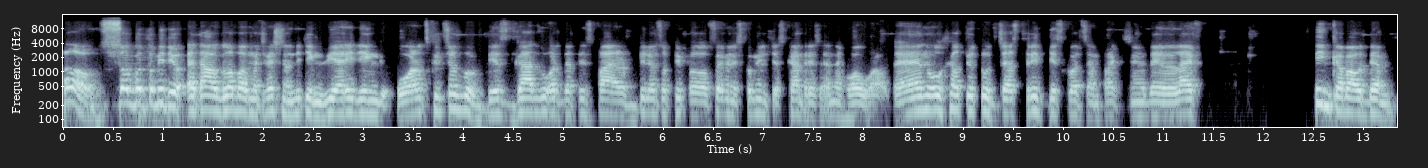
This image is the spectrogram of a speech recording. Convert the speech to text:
Hello, so good to meet you at our global motivational meeting. We are reading World Scriptures book, this God word that inspires billions of people, families, communities, countries, and the whole world. And will help you to just read these quotes and practice in your daily life. Think about them.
